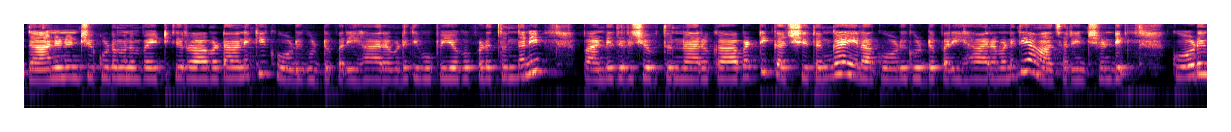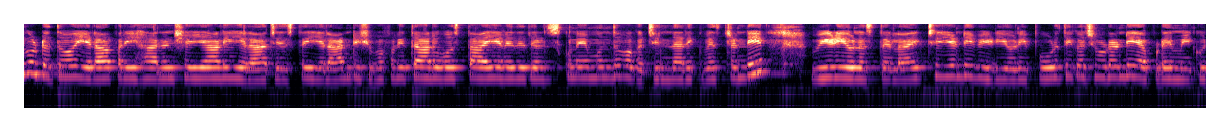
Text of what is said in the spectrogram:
దాని నుంచి కూడా మనం బయటికి రావడానికి కోడిగుడ్డు పరిహారం అనేది ఉపయోగపడుతుందని పండితులు చెబుతున్నారు కాబట్టి ఖచ్చితంగా ఇలా కోడిగుడ్డు పరిహారం అనేది ఆచరించండి. కోడిగుడ్డుతో ఎలా పరిహారం చేయాలి ఎలా చేస్తే ఎలాంటి శుభ ఫలితాలు వస్తాయి అనేది తెలుసుకునే ముందు ఒక చిన్న రిక్వెస్ట్ అండి. వీడియో నస్తే లైక్ చేయండి వీడియోని పూర్తిగా చూడండి. అప్పుడే మీకు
